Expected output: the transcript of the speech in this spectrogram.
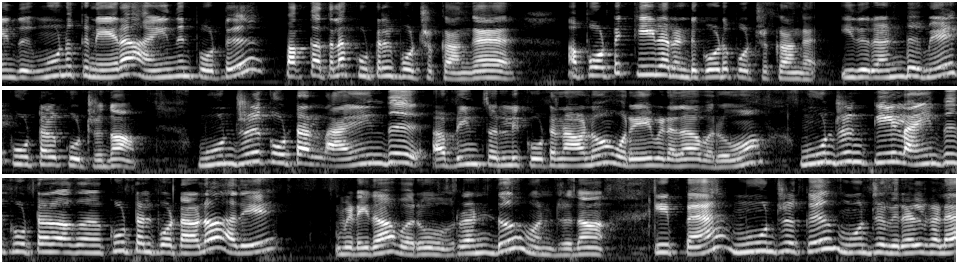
ஐந்து மூணுக்கு நேராக ஐந்துன்னு போட்டு பக்கத்தில் கூட்டல் போட்டிருக்காங்க. போட்டு கீழே ரெண்டு கோடு போட்டிருக்காங்க. இது ரெண்டுமே கூட்டல் கூற்று தான். மூன்று கூட்டல் ஐந்து அப்படின்னு சொல்லி கூட்டினாலும் ஒரே விட தான் வரும். மூன்றின் கீழ் ஐந்து கூட்டல் கூட்டல் போட்டாலும் அதே விடை தான் வரும். ரெண்டும் ஒன்று தான். இப்போ மூன்றுக்கு மூன்று விரல்களை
